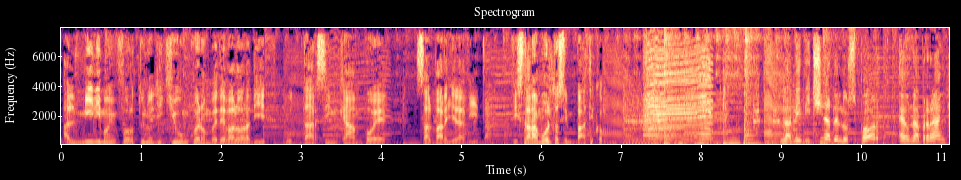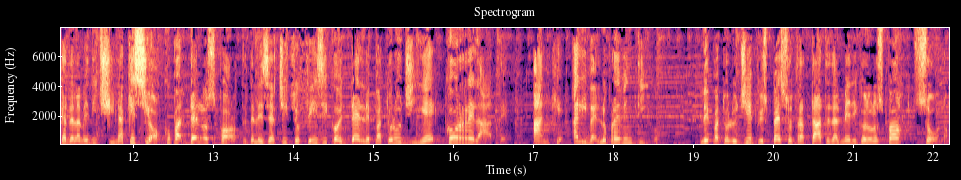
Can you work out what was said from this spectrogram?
al minimo infortunio di chiunque non vedeva l'ora di buttarsi in campo e salvargli la vita. Vi starà molto simpatico. La medicina dello sport è una branca della medicina che si occupa dello sport, dell'esercizio fisico e delle patologie correlate, anche a livello preventivo. Le patologie più spesso trattate dal medico dello sport sono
